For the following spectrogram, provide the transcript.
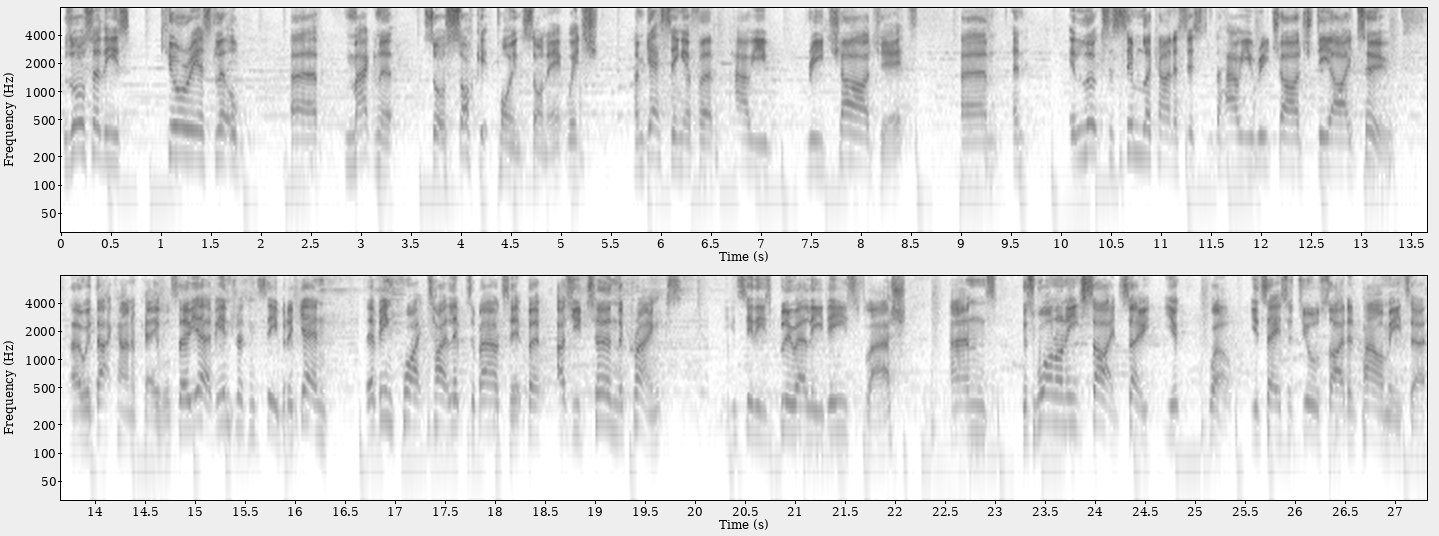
There's also these curious little uh, magnet sort of socket points on it, which I'm guessing are for how you recharge it. Um, and it looks a similar kind of system to how you recharge Di2 uh, with that kind of cable. So yeah, it'd be interesting to see. But again, they're being quite tight-lipped about it. But as you turn the cranks, you can see these blue LEDs flash, and there's one on each side. So you, well, you'd say it's a dual-sided power meter.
